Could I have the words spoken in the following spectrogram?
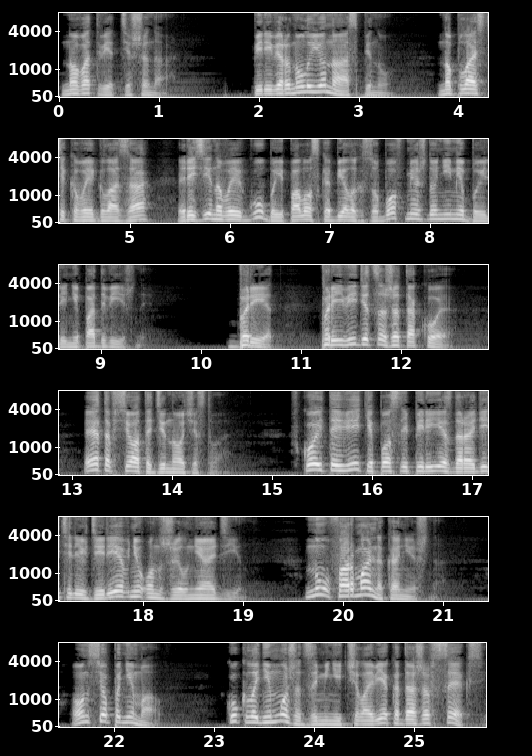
но в ответ тишина перевернул ее на спину, но пластиковые глаза, резиновые губы и полоска белых зубов между ними были неподвижны. Бред! Привидится же такое! Это все от одиночества. В кои-то веке после переезда родителей в деревню он жил не один. Ну, формально, конечно. Он все понимал. Кукла не может заменить человека даже в сексе.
